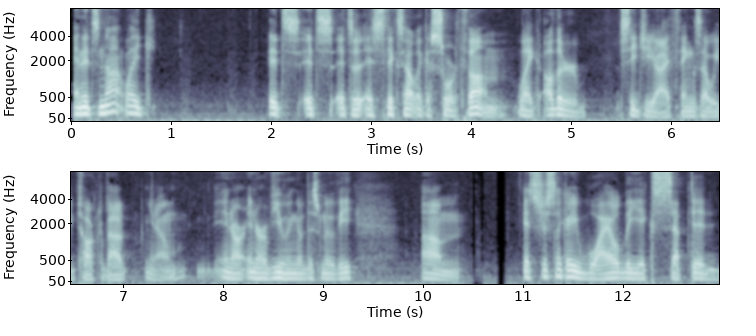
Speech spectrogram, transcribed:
and it's not like it's it's it's a, it sticks out like a sore thumb like other CGI things that we've talked about, you know, in our in our viewing of this movie. Um, it's just like a wildly accepted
